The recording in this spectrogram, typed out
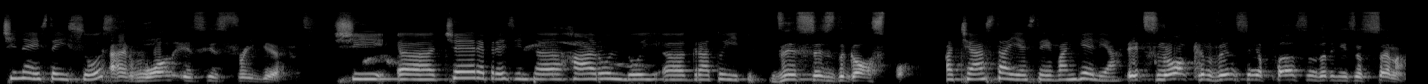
Cine este Isus and what is his free gift? și uh, ce reprezintă harul lui uh, gratuit. This is the gospel. Aceasta este Evanghelia. It's not convincing a person that he's a sinner.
